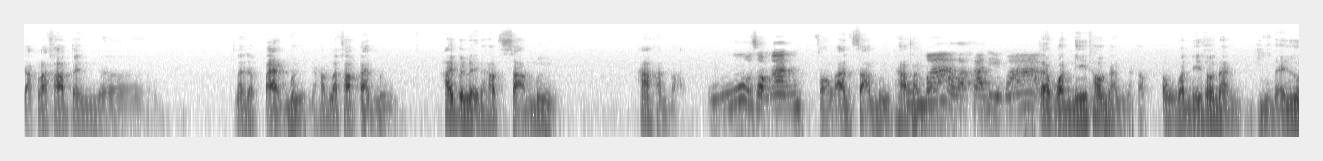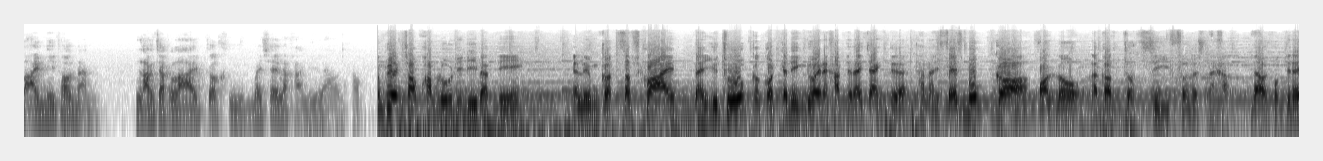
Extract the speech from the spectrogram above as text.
จากราคาเป็นเอ่อน่าจะแปดหมื่นนะครับ ราคาแปดหมื่นให้ไปเลยนะครับสามหมื่นห้าพันบาท โอ้สองอันสองอันสามหมื่นห้าพันคุ้มบาท มากราคาดีมากแต่วันนี้เท่านั้นนะครับ ต้องวันนี้เท่านั้นอยู่ในไลฟ์นี้เท่านั้น หลังจากไลฟ์ก็คือไม่ใช่ราคานี้แล้วนะครับ เพื่อนๆชอบความรู้ดีๆ แบบนี้ อย่าลืมกด subscribe ใน YouTube ก็กดกระดิ่งด้วยนะครับ จะได้แจ้งเตือนถ้าใน Facebook ก็ follow แล้วก็จด see first นะครับ แล้วผมจะได้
